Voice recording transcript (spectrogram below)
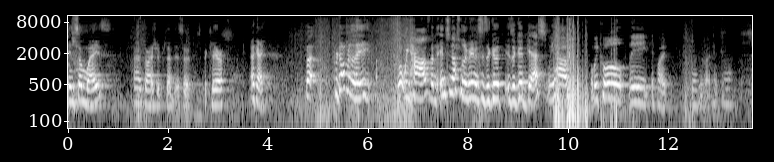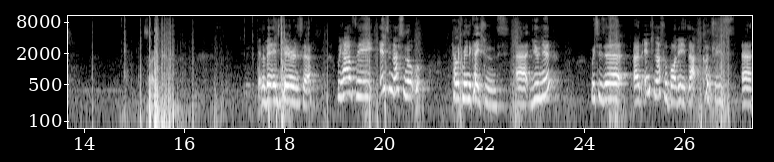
in some ways. Uh, sorry, I should present this so it's a bit clearer. Okay, but predominantly what we have, and international agreements is a good, is a good guess, we have what we call the, if I go to the right here, Sorry. Getting a bit of interference there. We have the international, Telecommunications uh, Union, which is a, an international body that countries, uh,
